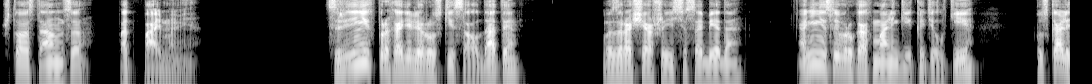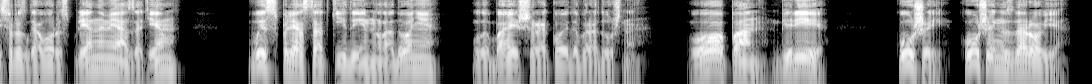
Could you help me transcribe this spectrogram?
что останутся под пальмами. Среди них проходили русские солдаты, возвращавшиеся с обеда. Они несли в руках маленькие котелки, пускались в разговоры с пленными, а затем высыпали остатки еды им на ладони, улыбаясь широко и добродушно. "О, пан, бери, Кушай, кушай на здоровье.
